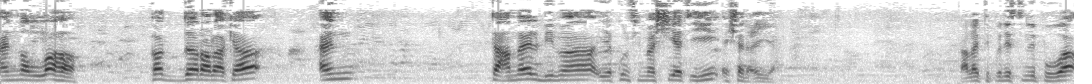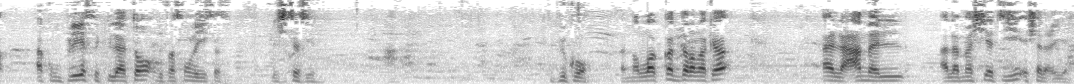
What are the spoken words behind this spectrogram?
أن الله قدر لك أن تعمل بما يكون في مشيئته الشرعية. قال انت prédestiné de pouvoir accomplir ce qu'il attend de façon législative législative c'est plus court. أن الله قدر لك العمل على مشيئته الشرعية.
